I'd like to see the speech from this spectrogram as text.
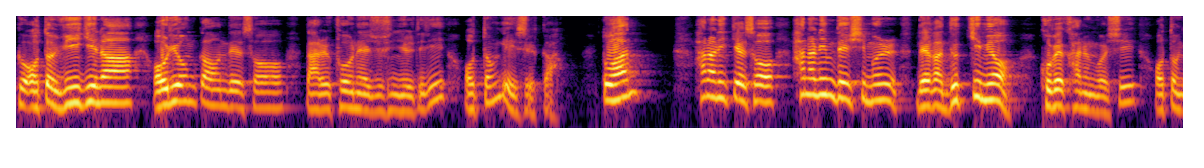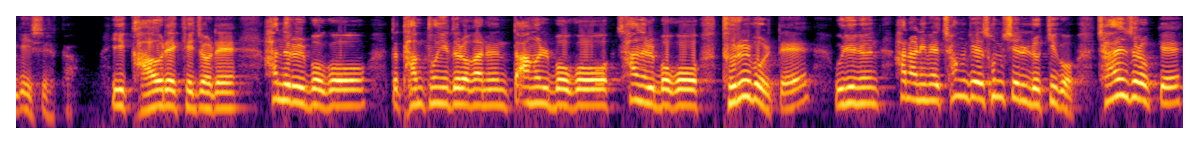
그 어떤 위기나 어려움 가운데서 나를 구원해 주신 일들이 어떤 게 있을까? 또한 하나님께서 하나님 되심을 내가 느끼며 고백하는 것이 어떤 게 있을까? 이 가을의 계절에 하늘을 보고 또 단풍이 들어가는 땅을 보고 산을 보고 들을 볼 때 우리는 하나님의 창조의 솜씨를 느끼고 자연스럽게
